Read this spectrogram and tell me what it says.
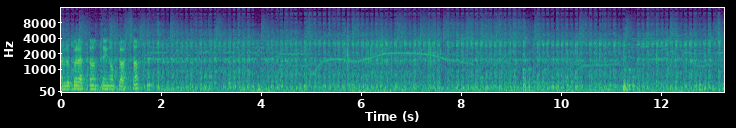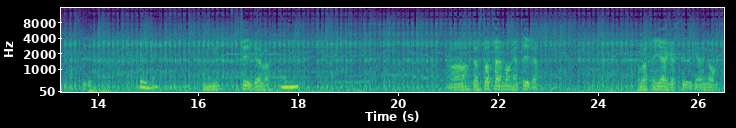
Kan du berätta någonting om platsen? Tider. Mm. Tider va? Mm. Ja, det har stått här i många tider. Det har varit en jägarstuga en gång.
